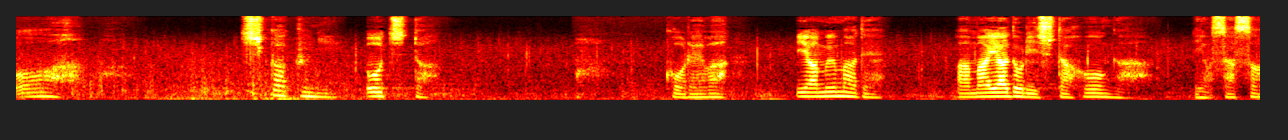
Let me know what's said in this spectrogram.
おお近くに落ちた。これはやむまで雨宿りした方が良さそう。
